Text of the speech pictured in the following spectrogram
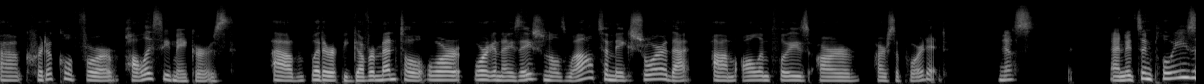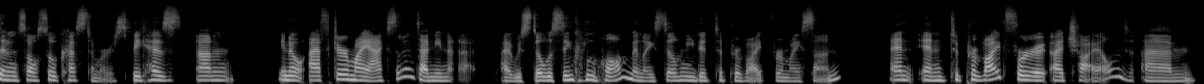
uh, critical for policymakers um, whether it be governmental or organizational as well, to make sure that um, all employees are are supported. Yes, and it's employees and it's also customers because um, you know after my accident, I mean, I was still a single mom and I still needed to provide for my son, and and to provide for a child. Um,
